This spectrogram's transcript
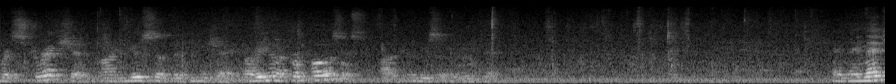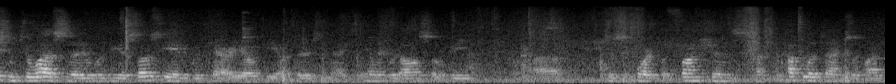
restriction on use of the DJ, or even a proposal on the use of the DJ. And they mentioned to us that it would be associated with karaoke on Thursday nights, and it would also be uh, to support the functions a couple of times a month,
